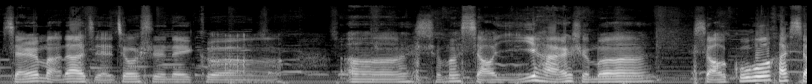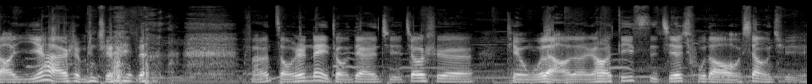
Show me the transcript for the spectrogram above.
闲人马大姐，就是那个呃什么小姨还是什么。小姑还小姨还是什么之类的，反正总是那种电视剧，就是挺无聊的。然后第一次接触到偶像剧，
